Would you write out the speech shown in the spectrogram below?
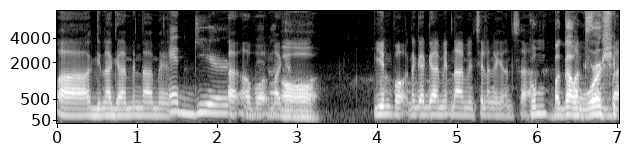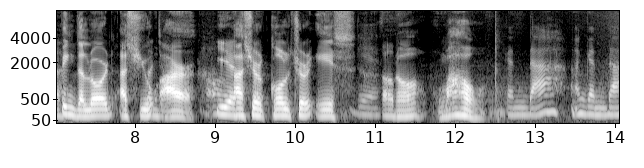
ah, ginagamit namin. Headgear. Ah, opo, meron. Oo. Yun po, nagagamit namin sila ngayon sa Kumbaga, pagsamba. worshiping the Lord as you are, Yes. as your culture is. Yes. No? Wow. Ganda, ang ganda.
